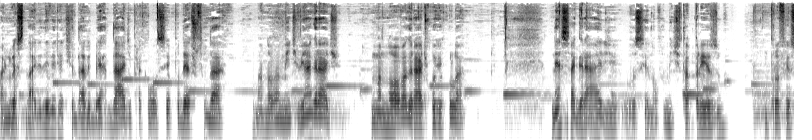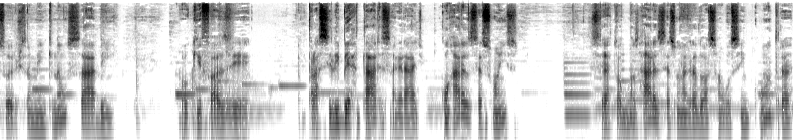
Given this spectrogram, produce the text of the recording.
A universidade deveria te dar liberdade para que você pudesse estudar. Mas novamente vem a grade, uma nova grade curricular. Nessa grade, você novamente está preso, com professores também que não sabem o que fazer para se libertar dessa grade, com raras exceções, certo? Algumas raras exceções na graduação você encontra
